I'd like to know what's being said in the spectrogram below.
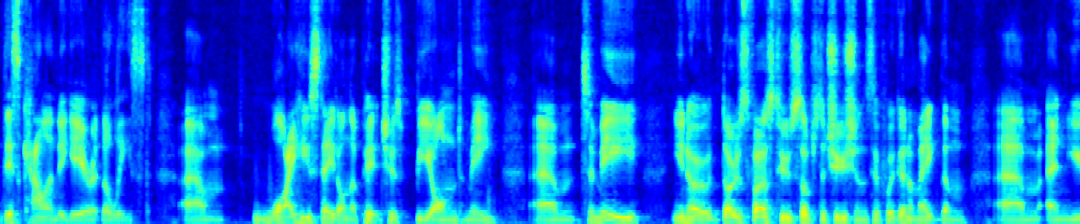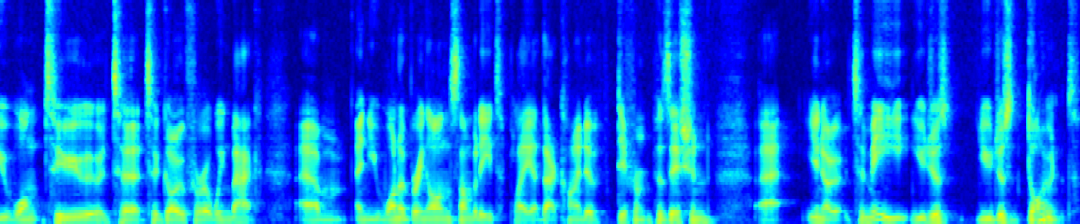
this calendar year at the least. Um, why he stayed on the pitch is beyond me. Um, to me, you know, those first two substitutions, if we're going to make them, um, and you want to to to go for a wing back, um, and you want to bring on somebody to play at that kind of different position, uh, you know, to me, you just you just don't,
